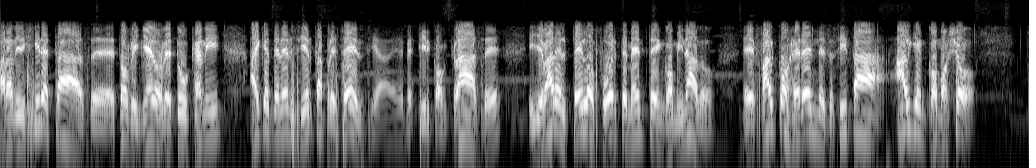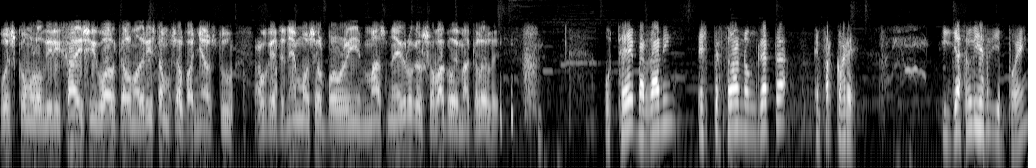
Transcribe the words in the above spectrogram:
para dirigir estas, eh, estos viñedos de Tuscany hay que tener cierta presencia, eh, vestir con clase y llevar el pelo fuertemente engominado. Eh, Falcon Jerez necesita alguien como yo. Pues como lo dirijáis igual que al Madrid estamos apañados tú, porque tenemos el problema más negro que el sobaco de Makelele. Usted, Bardani, es persona non grata en Farcoré. Y ya se lo dije hace tiempo, ¿eh?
